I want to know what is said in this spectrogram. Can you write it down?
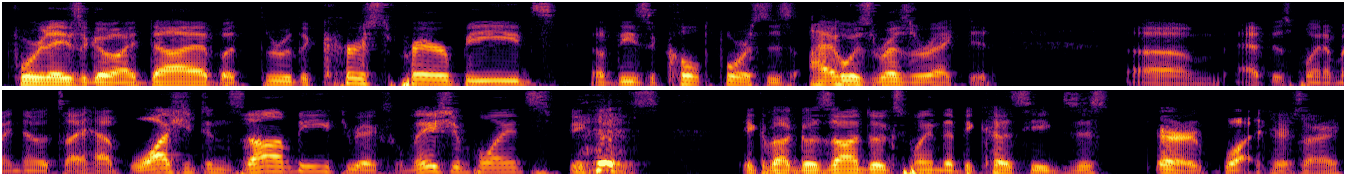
Four days ago I died, but through the cursed prayer beads of these occult forces, I was resurrected. Um, at this point in my notes, I have Washington zombie, three exclamation points, because Ichabod goes on to explain that because he exists, or what, or sorry,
